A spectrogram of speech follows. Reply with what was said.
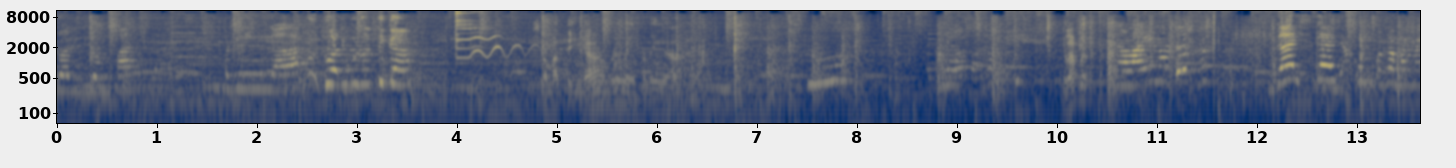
2024 guys peninggalan 2023 selamat tinggal bro peninggalan Duh. Ya, gelap nyalain atau guys guys aku ke kamar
